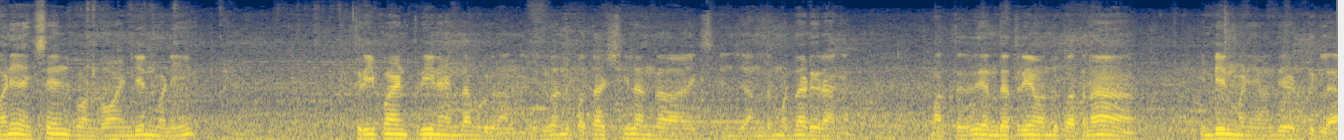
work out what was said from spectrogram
மணி எக்ஸ்சேஞ்ச் பண்ணுறோம் Indian money three point three nine தான் கொடுக்குறாங்க. இது வந்து பார்த்தா ஸ்ரீலங்கா எக்ஸ்சேஞ்ச் அந்த மாதிரி தான் எடுக்கிறாங்க. மற்றது எந்த இடத்துலையும் வந்து பார்த்தோன்னா இந்தியன் மணியை வந்து எடுத்துக்கல.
